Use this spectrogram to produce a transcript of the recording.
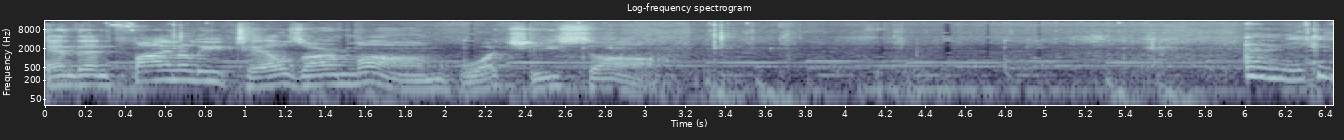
And then finally tells our mom what she saw. Oh, you can.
